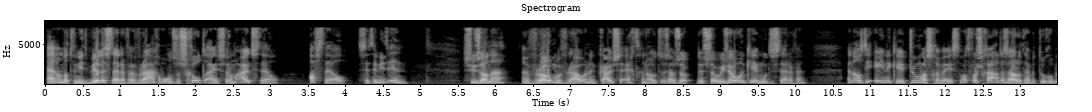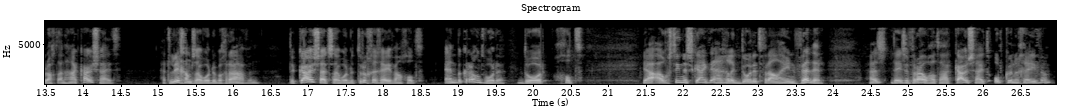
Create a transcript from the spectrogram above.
En omdat we niet willen sterven, vragen we onze schuldeiser om uitstel. Afstel zit er niet in. Susanna, een vrome vrouw en een kuisse echtgenote, zou zo, dus sowieso een keer moeten sterven. En als die ene keer toen was geweest, wat voor schade zou dat hebben toegebracht aan haar kuisheid? Het lichaam zou worden begraven. De kuisheid zou worden teruggegeven aan God en bekroond worden door God. Ja, Augustinus kijkt eigenlijk door dit verhaal heen verder. Deze vrouw had haar kuisheid op kunnen geven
